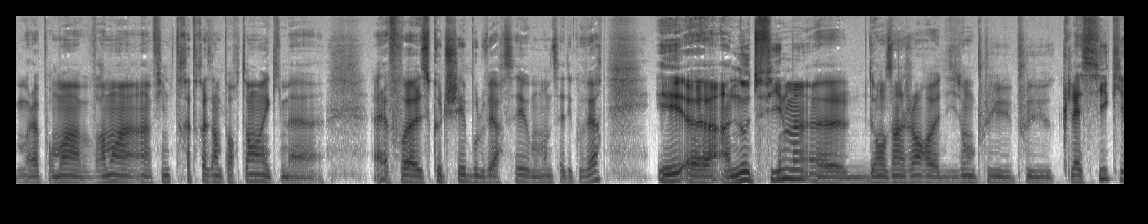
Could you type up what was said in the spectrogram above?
voilà, pour moi vraiment un, un film très très important et qui m'a à la fois scotché, bouleversé au moment de sa découverte. Et euh, un autre film, euh, dans un genre, euh, disons, plus, plus classique,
